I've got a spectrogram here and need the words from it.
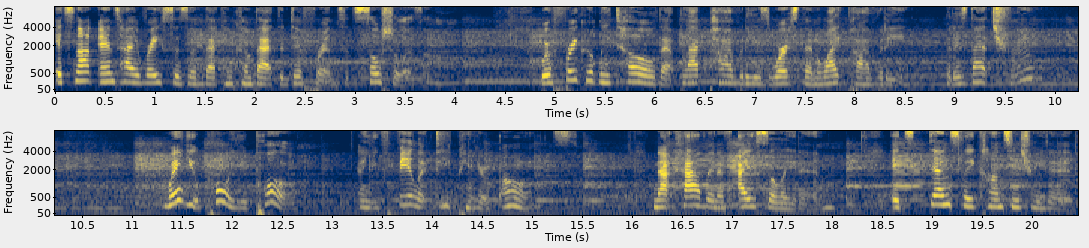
It's not anti racism that can combat the difference, it's socialism. We're frequently told that black poverty is worse than white poverty, but is that true? When you pull, you pull, and you feel it deep in your bones. Not having is isolated, it's densely concentrated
